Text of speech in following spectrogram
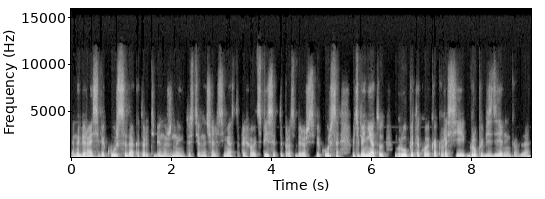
набирая себе курсы, да, которые тебе нужны. То есть тебе в начале семестра приходит список, ты просто берешь себе курсы. У тебя нет группы такой, как в России, группы бездельников, да.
